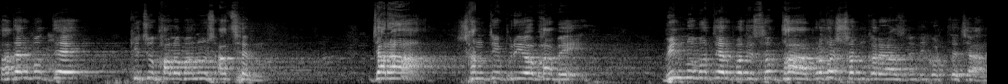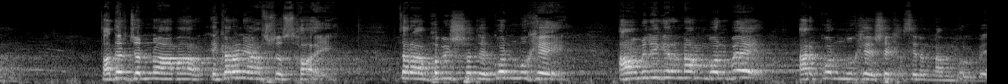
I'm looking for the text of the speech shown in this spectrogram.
তাদের মধ্যে কিছু ভালো মানুষ আছেন যারা শান্তিপ্রিয়ভাবে ভিন্ন মতের প্রতি শ্রদ্ধা প্রদর্শন করে রাজনীতি করতে চান। তাদের জন্য আমার এ কারণে আফসোস হয়। তারা ভবিষ্যতে কোন মুখে আওয়ামী লীগের নাম বলবে আর কোন মুখে শেখ হাসিনার নাম বলবে।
